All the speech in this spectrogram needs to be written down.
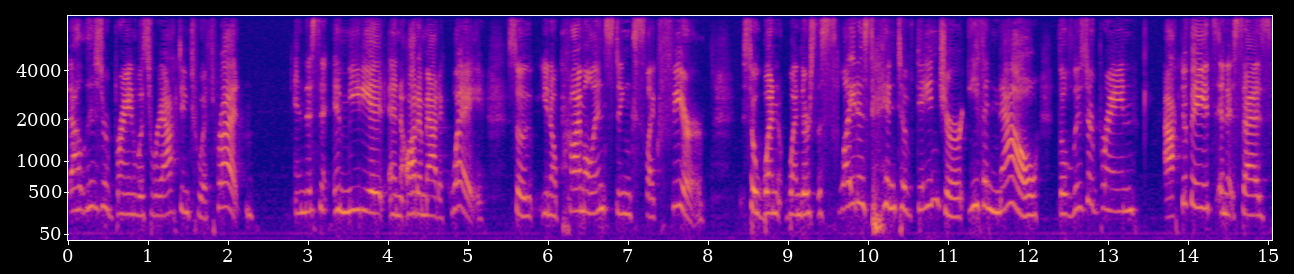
that lizard brain was reacting to a threat in this immediate and automatic way. So, you know, primal instincts like fear. So when when there's the slightest hint of danger, even now, the lizard brain activates and it says,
